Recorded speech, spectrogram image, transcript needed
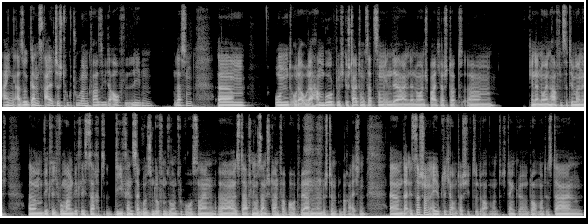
ein, also ganz alte Strukturen quasi wieder aufleben lassen. Ähm, und oder oder Hamburg durch Gestaltungssatzung in der in der neuen Speicherstadt ähm, in der neuen Hafencity meine ich ähm, wirklich, wo man wirklich sagt, die Fenstergrößen dürfen so und so groß sein, äh, es darf nur Sandstein verbaut werden in bestimmten Bereichen, ähm, dann ist das schon ein erheblicher Unterschied zu Dortmund. Ich denke, Dortmund ist da ein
